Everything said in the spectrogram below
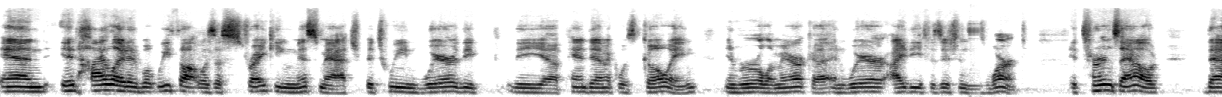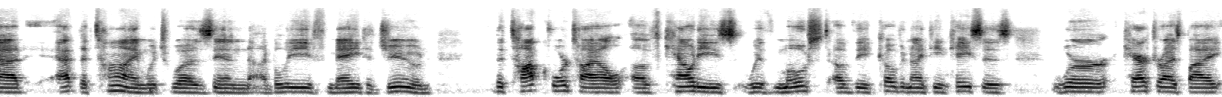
and it highlighted what we thought was a striking mismatch between where the the uh, pandemic was going in rural America and where ID physicians weren't. It turns out that at the time, which was in, I believe, May to June, the top quartile of counties with most of the COVID 19 cases were characterized by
